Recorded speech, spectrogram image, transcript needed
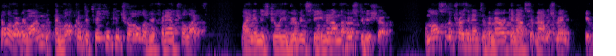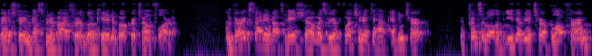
Hello, everyone, and welcome to Taking Control of Your Financial Life. My name is Julian Rubinstein, and I'm the host of your show. I'm also the president of American Asset Management, a registered investment advisor located in Boca Raton, Florida. I'm very excited about today's show as we are fortunate to have Evan Turk, the principal of EW Turk Law Firm,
